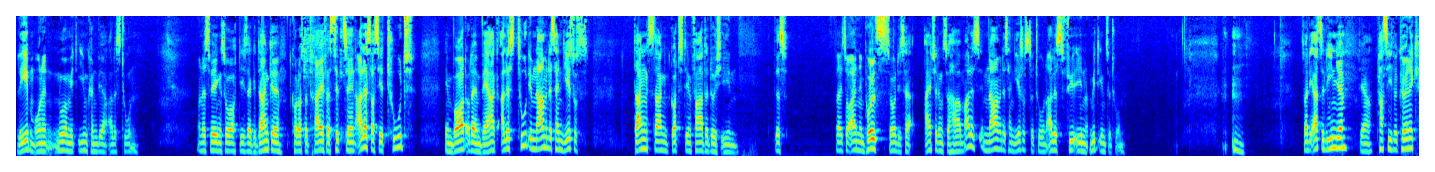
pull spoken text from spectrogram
leben, ohne, nur mit ihm können wir alles tun. Und deswegen so auch dieser Gedanke, Kolosser 3, Vers 17, alles, was ihr tut, im Wort oder im Werk, alles tut im Namen des Herrn Jesus. Dank sagen Gott dem Vater durch ihn. Das ist vielleicht so ein Impuls, so diese Einstellung zu haben, alles im Namen des Herrn Jesus zu tun, alles für ihn, mit ihm zu tun. Das war die erste Linie, der passive König,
